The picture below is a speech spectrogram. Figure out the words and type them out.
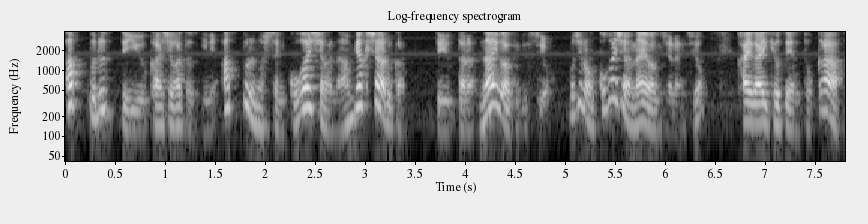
アップルっていう会社があった時に、アップルの下に子会社が何百社あるかって言ったらないわけですよ。もちろん子会社がないわけじゃないですよ。海外拠点とか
